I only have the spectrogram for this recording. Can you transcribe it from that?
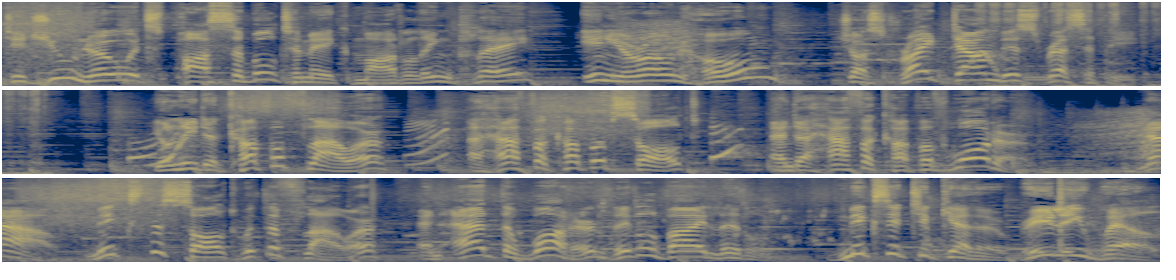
Did you know it's possible to make modeling clay in your own home? Just write down this recipe. You'll need a cup of flour, a half a cup of salt, and a half a cup of water. Now, mix the salt with the flour and add the water little by little. Mix it together really well.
